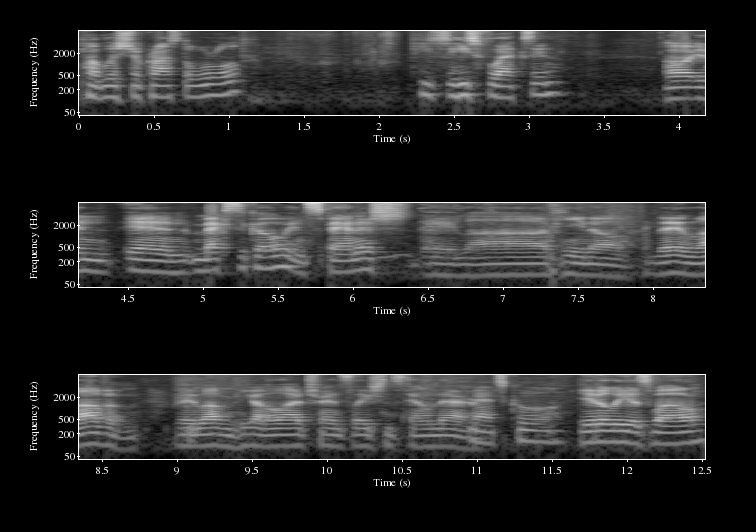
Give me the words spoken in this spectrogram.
published across the world. He's he's flexing. Uh, in in Mexico, in Spanish, they love Hino. They love him. They love him. He got a lot of translations down there. That's cool. Italy as well.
